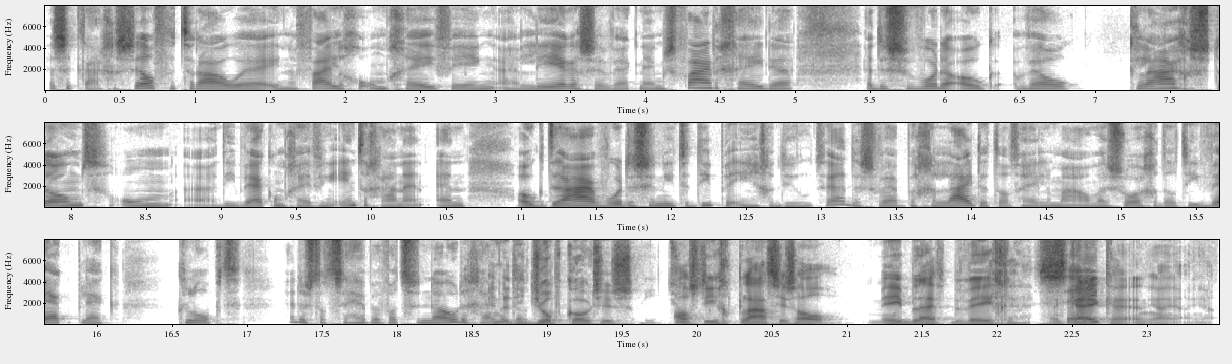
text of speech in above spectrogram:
En ze krijgen zelfvertrouwen in een veilige omgeving, eh, leren ze werknemersvaardigheden. Eh, dus ze worden ook wel klaargestoomd om eh, die werkomgeving in te gaan. En, en ook daar worden ze niet te diepe ingeduwd. Hè? Dus we begeleiden dat helemaal. We zorgen dat die werkplek klopt. Hè? Dus dat ze hebben wat ze nodig En hebben. dat die dat- jobcoaches, die job- als die geplaatst is, al mee blijft bewegen en Zeker. kijken. En ja, ja, ja.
